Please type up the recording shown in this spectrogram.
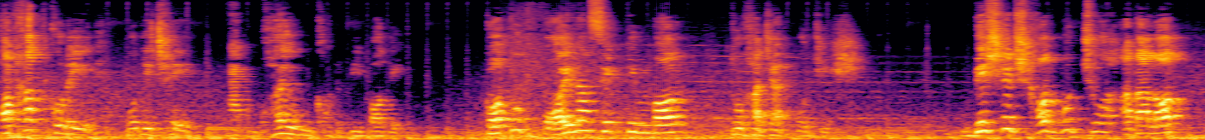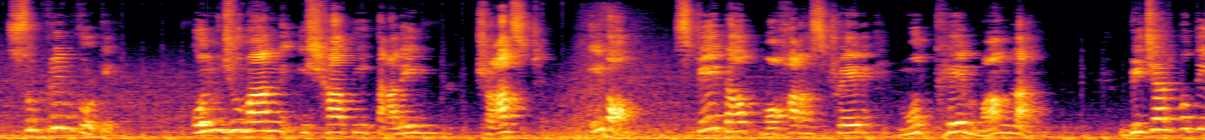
হঠাৎ করে পড়েছে এক ভয়ঙ্কর বিপদে। গত পয়লা সেপ্টেম্বর দু হাজার পঁচিশ, দেশের সর্বোচ্চ আদালত সুপ্রিম কোর্টে অঞ্জুমান ইশাতি তালিম ট্রাস্ট এবং স্টেট অফ মহারাষ্ট্রের মধ্যে মামলায় বিচারপতি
